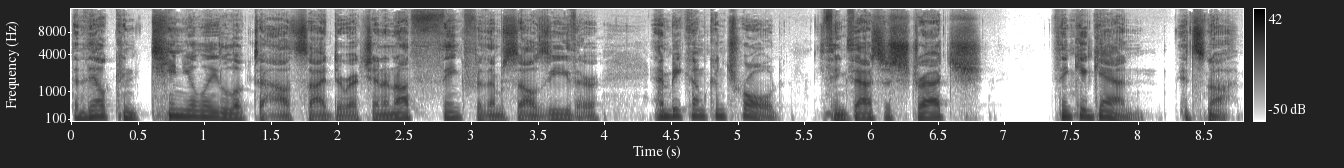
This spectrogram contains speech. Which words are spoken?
then they'll continually look to outside direction and not think for themselves either and become controlled. You think that's a stretch? Think again. It's not.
